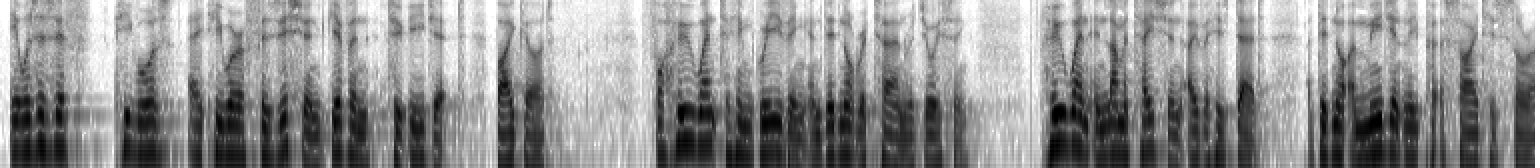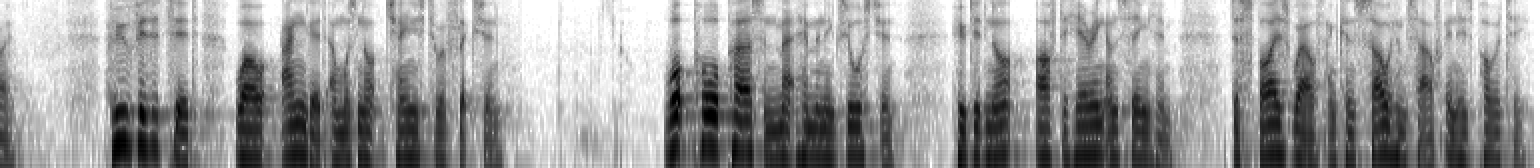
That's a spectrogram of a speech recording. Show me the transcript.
It was as if he, was a, he were a physician given to Egypt by God. For who went to him grieving and did not return rejoicing? Who went in lamentation over his dead and did not immediately put aside his sorrow? Who visited while angered and was not changed to affliction? What poor person met him in exhaustion who did not, after hearing and seeing him, despise wealth and console himself in his poverty?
